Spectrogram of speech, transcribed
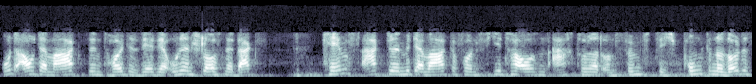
und auch der Markt sind heute sehr, sehr unentschlossen. Der DAX kämpft aktuell mit der Marke von 4.850 Punkten und sollte es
